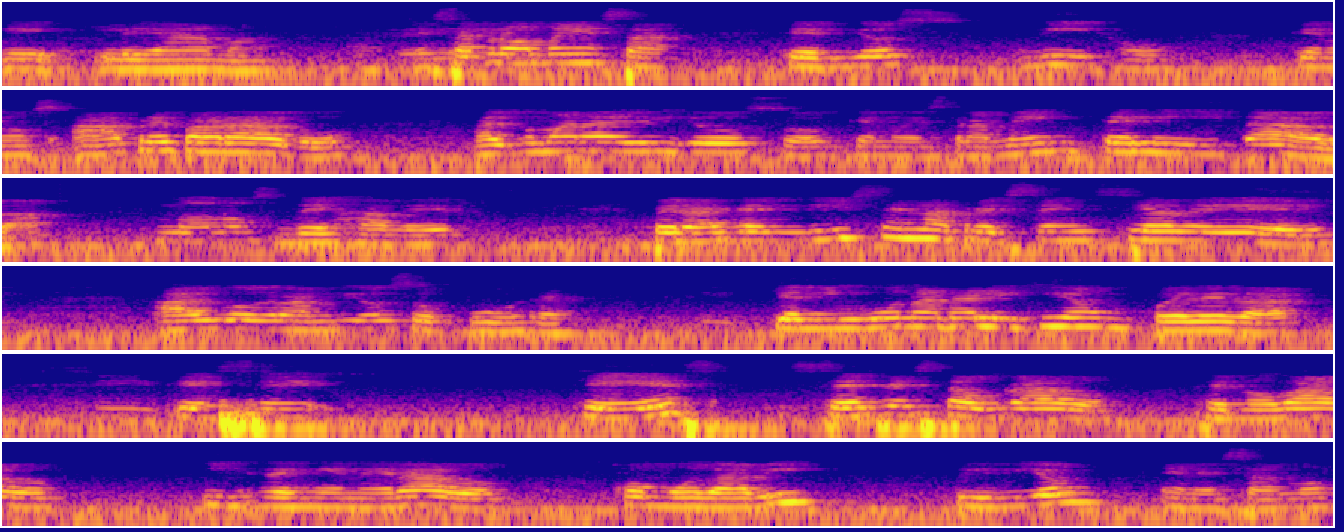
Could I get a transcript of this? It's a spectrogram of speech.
que le aman. Esa promesa que Dios dijo, que nos ha preparado algo maravilloso que nuestra mente limitada no nos deja ver. Pero al rendirse en la presencia de Él, algo grandioso ocurre que ninguna religión puede dar, que, se, que es ser restaurado, renovado y regenerado, como David pidió en el Salmo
